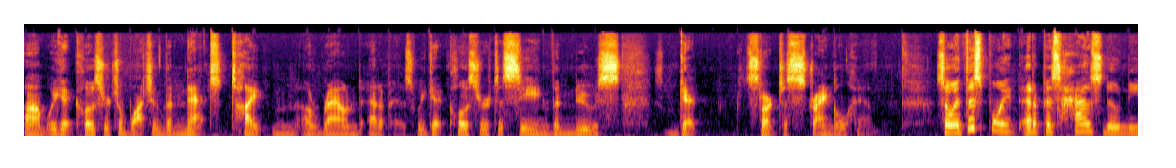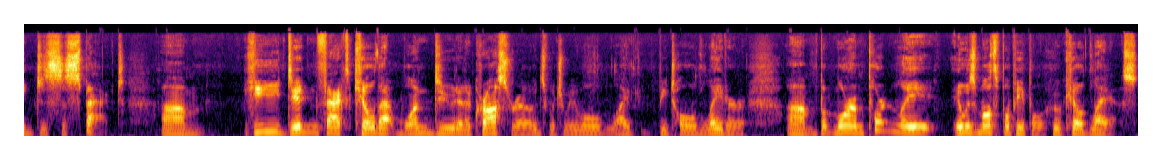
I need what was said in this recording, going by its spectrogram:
um, we get closer to watching the net tighten around Oedipus. We get closer to seeing the noose get start to strangle him. So at this point, Oedipus has no need to suspect. Um, he did in fact kill that one dude at a crossroads, which we will like be told later. Um, but more importantly, it was multiple people who killed Laius,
